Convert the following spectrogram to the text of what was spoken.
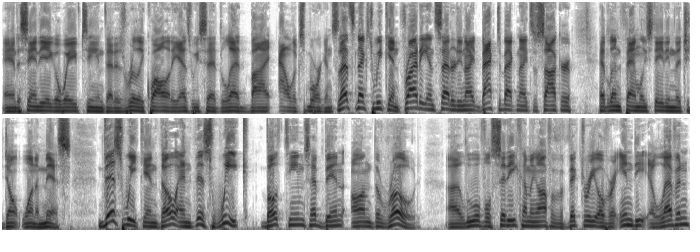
and a San Diego Wave team that is really quality, as we said, led by Alex Morgan. So that's next weekend, Friday and Saturday night, back to back nights of soccer at Lynn Family Stadium that you don't want to miss. This weekend, though, and this week, both teams have been on the road. Uh, Louisville City coming off of a victory over Indy 11.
